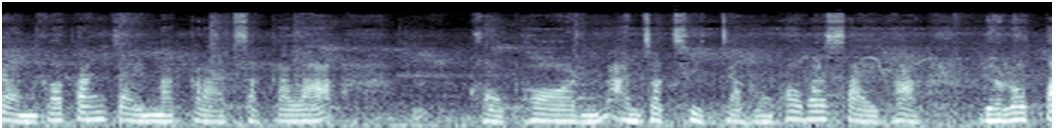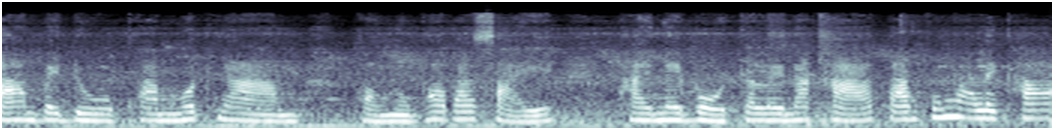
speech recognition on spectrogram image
กันก็ตั้งใจมากราบสักการะ ขอพรอันศักดิ์สิทธิ์จากหลวงพ่อพระไสยค่ะ เดี๋ยวเราตามไปดูความงดงามของหลวงพ่อพระไสยภายในโบสถ์กันเลยนะคะ ตามกุ้งมาเลยค่ะ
